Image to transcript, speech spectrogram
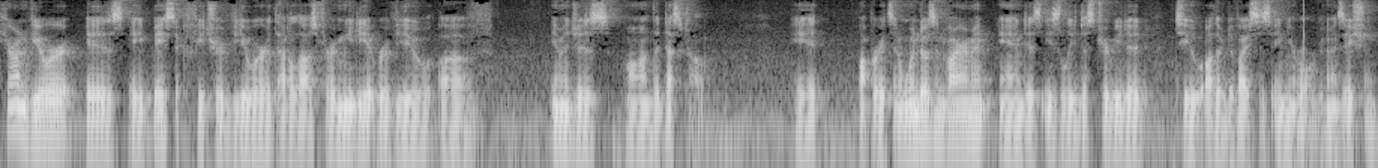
Huron Viewer is a basic feature viewer that allows for immediate review of images on the desktop. It operates in a Windows environment and is easily distributed to other devices in your organization.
